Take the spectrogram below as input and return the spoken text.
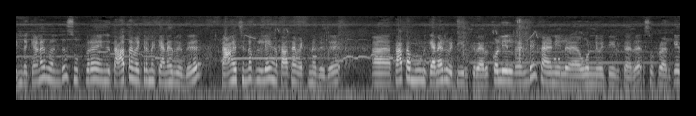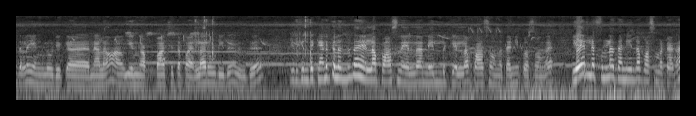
இந்த கிணறு வந்து சூப்பராக எங்கள் தாத்தா வெட்டின கிணறு இது. நாங்கள் சின்ன பிள்ளையே எங்கள் தாத்தா வெட்டினது இது. தாத்தா மூணு கிணறு வெட்டியிருக்கிறாரு. கொல்லியில் ரெண்டு கழனியில் ஒன்று வெட்டியிருக்காரு. சூப்பராக இருக்குது இதெல்லாம் எங்களுடைய க நிலம். எங்கள் அப்பா சித்தப்பா எல்லாரோடைய இது இது. இதுக்கு இந்த கிணத்துலேருந்து தான் எல்லா பாசனம் எல்லா நெல்லுக்கு எல்லாம் பாசுவாங்க தண்ணி பாசுவாங்க. ஏரியில் ஃபுல்லாக தண்ணி இருந்தால் பாச மாட்டாங்க.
